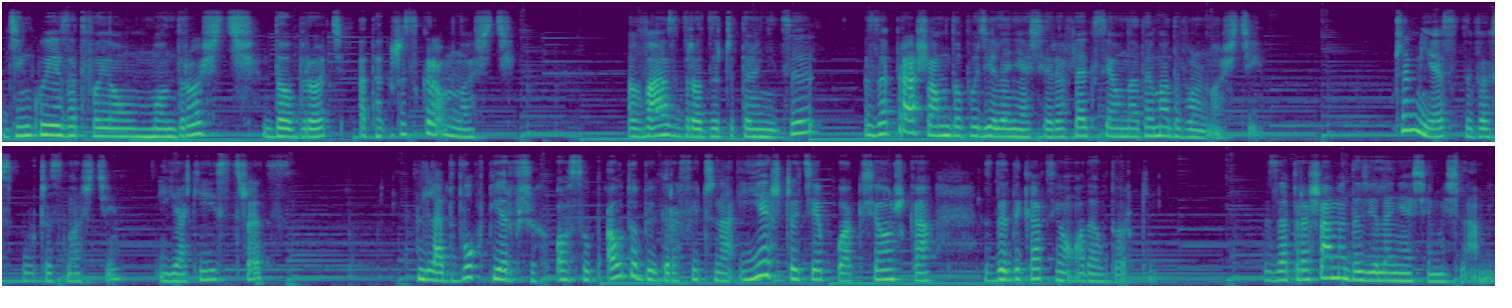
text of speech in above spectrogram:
dziękuję za Twoją mądrość, dobroć, a także skromność. Was, drodzy czytelnicy, zapraszam do podzielenia się refleksją na temat wolności. Czym jest we współczesności i jaki strzec? Dla dwóch pierwszych osób autobiograficzna i jeszcze ciepła książka z dedykacją od autorki. Zapraszamy do dzielenia się myślami.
